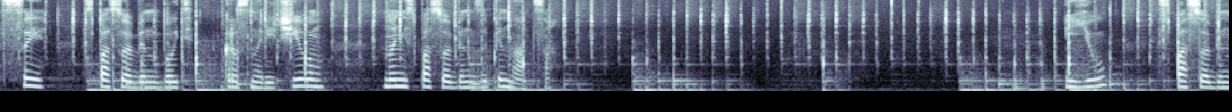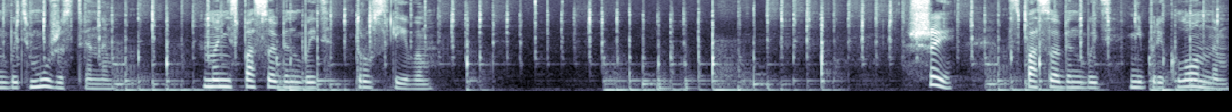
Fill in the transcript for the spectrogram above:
Сы способен быть красноречивым, но не способен запинаться. Ю способен быть мужественным, но не способен быть трусливым. Ши способен быть непреклонным,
